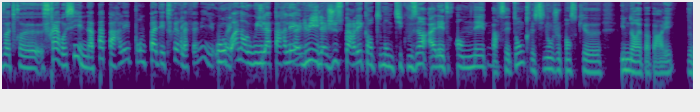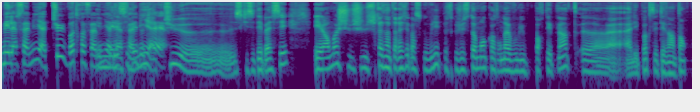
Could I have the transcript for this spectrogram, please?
votre euh, frère aussi, il n'a pas parlé pour ne pas détruire la famille. Ou, Ah non, oui, il a parlé. Euh, lui, il a juste parlé quand mon petit cousin allait être emmené mm. par cet oncle. Sinon, je pense qu'il n'aurait pas parlé. Mais la famille a tué, votre famille a décidé la famille a tué euh, ce qui s'était passé. Et alors moi, je, suis très intéressée par ce que vous dites, parce que justement, quand on a voulu porter plainte, à l'époque, c'était 20 ans.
